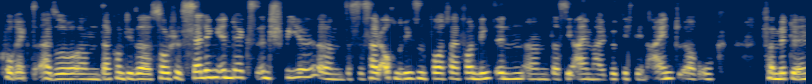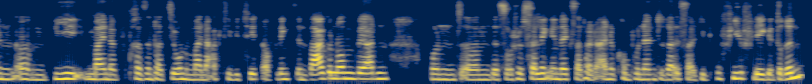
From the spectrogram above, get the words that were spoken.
Korrekt. Also ähm, da kommt dieser Social Selling Index ins Spiel. Ähm, das ist halt auch ein Riesenvorteil von LinkedIn, ähm, dass sie einem halt wirklich den Eindruck vermitteln, ähm, wie meine Präsentation und meine Aktivitäten auf LinkedIn wahrgenommen werden. Und ähm, der Social Selling Index hat halt eine Komponente, da ist halt die Profilpflege drin.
